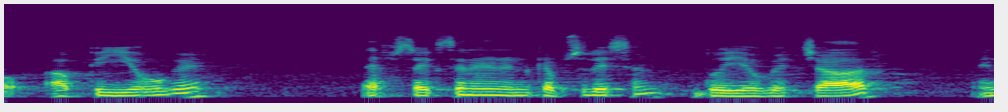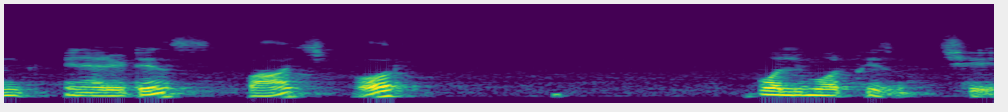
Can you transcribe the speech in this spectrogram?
आपके ये हो गए। एब्स्ट्रैक्शन एंड एनकैप्सुलेशन दो ये हो गए। चार इनहेरिटेंस पाँच और पॉलीमॉर्फिज्म छः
